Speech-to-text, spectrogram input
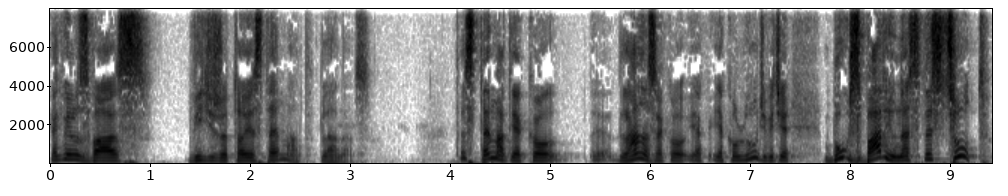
Jak wielu z Was widzi, że to jest temat dla nas? To jest temat jako, e, dla nas, jako, jak, jako ludzi. Wiecie, Bóg zbawił nas, to jest cud.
